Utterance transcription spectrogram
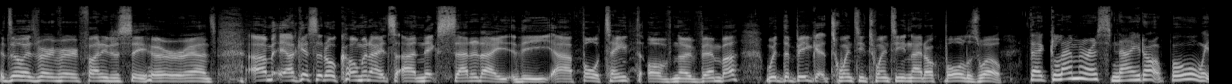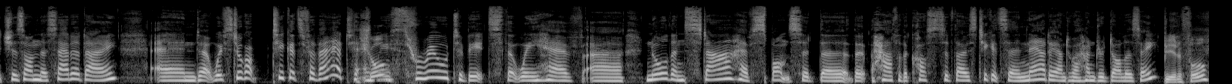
It's always very, very funny to see her around. Um, I guess it all culminates uh, next Saturday, the uh, 14th of November, with the big 2020 NAIDOC ball as well. The glamorous NAIDOC Ball, which is on the Saturday, and uh, we've still got tickets for that. And we're thrilled to bits that we have uh, Northern Star have sponsored the, the half of the costs of those tickets. They're now down to hundred dollars each. Beautiful.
